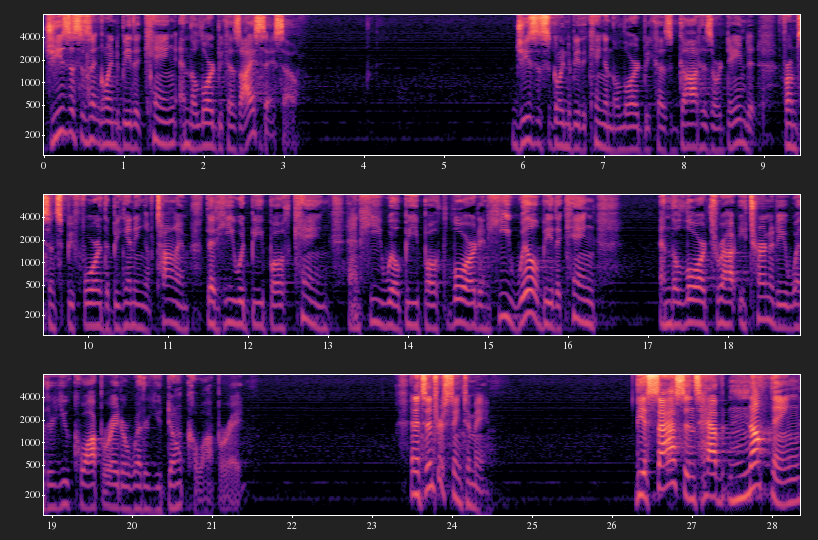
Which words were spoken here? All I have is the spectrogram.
Jesus isn't going to be the king and the Lord because I say so. Jesus is going to be the king and the Lord because God has ordained it from since before the beginning of time that he would be both king and he will be both Lord and he will be the king and the Lord throughout eternity, whether you cooperate or whether you don't cooperate. And it's interesting to me. The assassins have nothing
